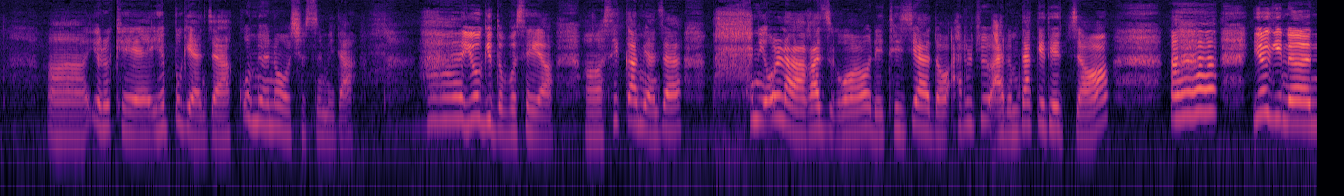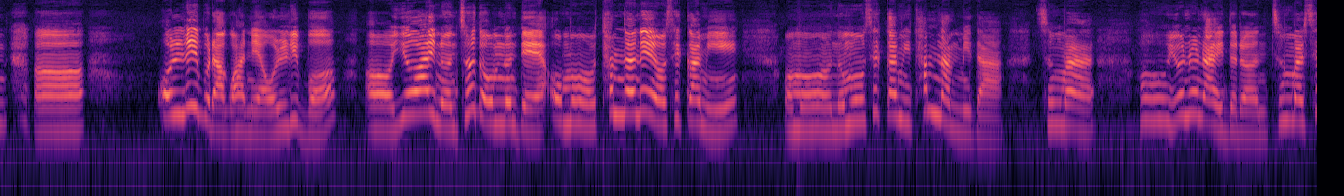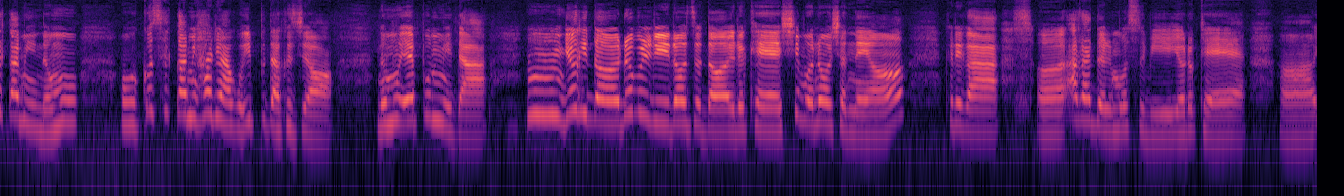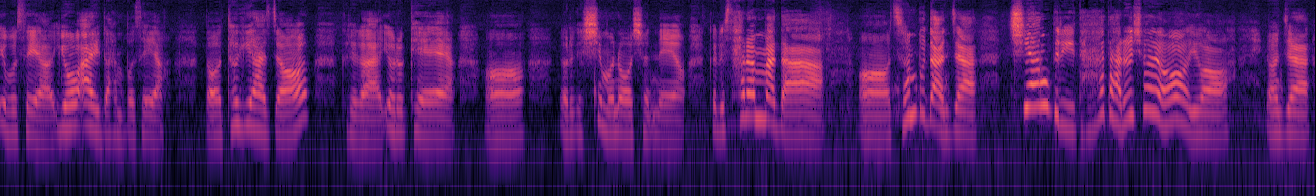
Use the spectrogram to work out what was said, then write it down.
어, 이렇게 예쁘게 앉아 꾸며 놓으셨습니다. 아, 여기도 보세요. 어, 색감이 앉아 많이 올라와 가지고 레티지아도 아주 아름답게 됐죠. 아, 여기는 어, 올리브라고 하네요. 올리브. 어, 이 아이는 저도 없는데 어머 탐나네요. 색감이. 어머 너무 색감이 탐납니다. 정말 어, 요는 아이들은 정말 색감이 너무 어, 꽃 색감이 화려하고 이쁘다 그죠? 너무 예쁩니다. 음, 여기도 러블리 로즈도 이렇게 심어 놓으셨네요. 그러니까 어, 아가들 모습이 이렇게 어, 여보세요. 요 아이도 한번 보세요. 또 특이하죠. 그러니까 이렇게 어, 이렇게 심어 놓으셨네요. 그리고 사람마다 어, 전부 다 이제 취향들이 다 다르셔요. 이거 이제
